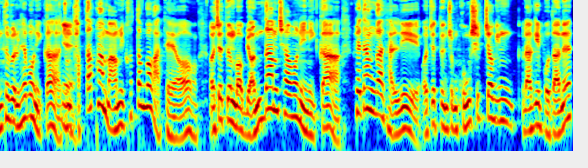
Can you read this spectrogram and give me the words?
인터뷰를 해보니까 좀 예. 답답한 마음이 컸던 것 같아요. 어쨌든 뭐 면담 차원이니까 회담과 달리 어쨌든 좀 공식적인라기보다는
